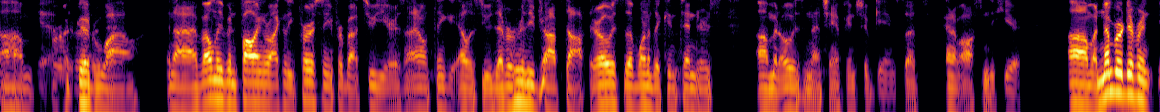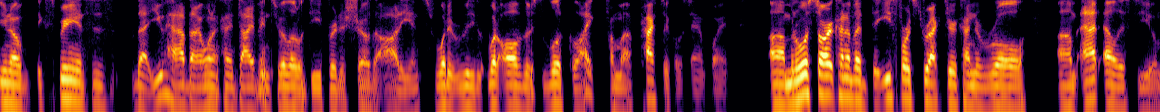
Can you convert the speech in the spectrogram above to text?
um, yeah, for a good while and I've only been following Rocket League personally for about two years, and I don't think LSU has ever really dropped off. They're always the, one of the contenders, um, and always in that championship game. So that's kind of awesome to hear. Um, a number of different, you know, experiences that you have that I want to kind of dive into a little deeper to show the audience what it really, what all of those look like from a practical standpoint. Um, and we'll start kind of at the esports director kind of role um, at LSU.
